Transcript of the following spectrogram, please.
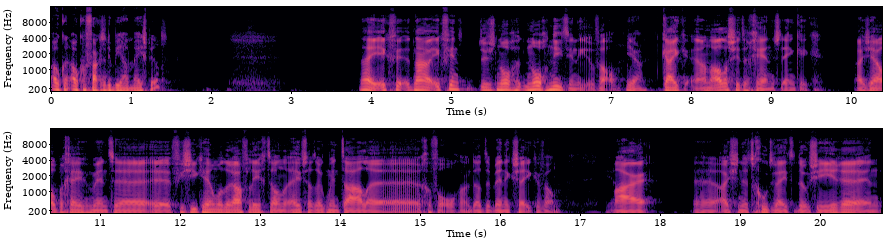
ook, een, ook een factor die bij jou meespeelt? Nee, ik vind, nou, ik vind dus nog, nog niet in ieder geval. Ja. Kijk, aan alles zit een grens, denk ik. Als jij op een gegeven moment eh, eh, fysiek helemaal eraf ligt, dan heeft dat ook mentale eh, gevolgen. Dat, daar ben ik zeker van. Ja. Maar als je het goed weet te doseren, en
